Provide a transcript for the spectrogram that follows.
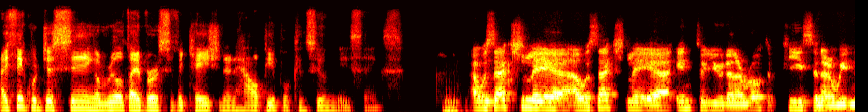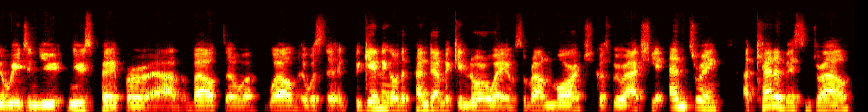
I think we're just seeing a real diversification in how people consume these things. I was actually uh, I was actually uh, interviewed and I wrote a piece in a Norwegian newspaper uh, about uh, well it was the beginning of the pandemic in Norway. It was around March because we were actually entering a cannabis drought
